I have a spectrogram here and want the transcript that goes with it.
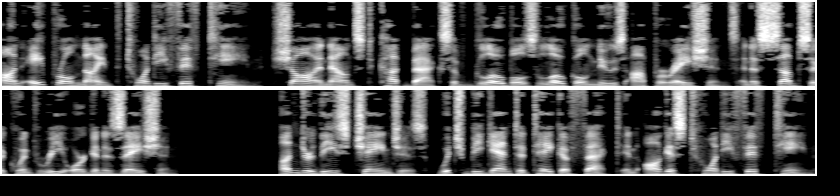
On April 9, 2015, Shaw announced cutbacks of Global's local news operations and a subsequent reorganization. Under these changes, which began to take effect in August 2015,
